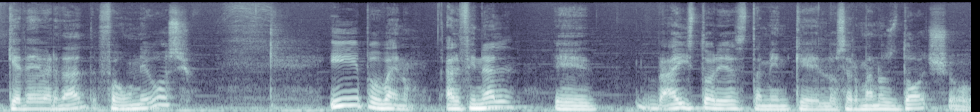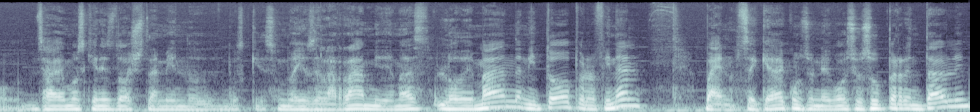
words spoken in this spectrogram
que de verdad fue un negocio. Y pues bueno, al final eh, hay historias también que los hermanos Dodge, o sabemos quién es Dodge también, los, que son dueños de la RAM y demás, lo demandan y todo, pero al final, bueno, se queda con su negocio súper rentable.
